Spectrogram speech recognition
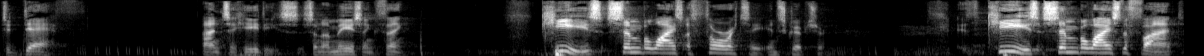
to death and to Hades. It's an amazing thing. Keys symbolize authority in Scripture. Keys symbolize the fact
